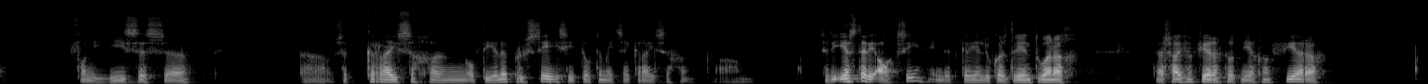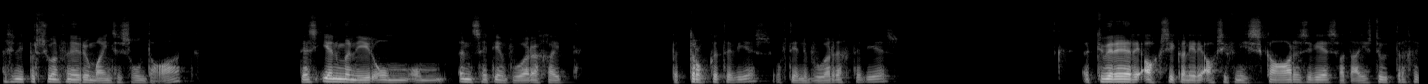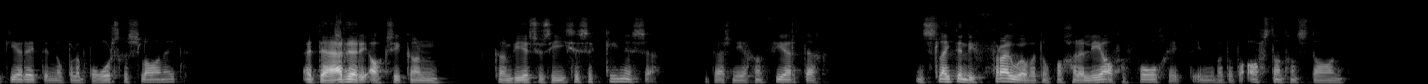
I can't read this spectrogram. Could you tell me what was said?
van Jesus se uh se kruisiging of die hele prosesie tot en met sy kruisiging. Um So die eerste reaksie en dit kry in Lukas 23 vers 45 tot 49 is in die persoon van die Romeinse soldaat. Dis een manier om om in sy teenwoordigheid betrokke te wees of teenwoordig te wees. 'n Tweede reaksie kan die reaksie van die skare wees wat huis toe teruggekeer het en op hulle bors geslaan het. 'n Derde reaksie kan kan wees soos Jesus se kennisse in vers 49 insluitend die vroue wat hom van Galilea af gevolg het en wat op 'n afstand gaan staan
